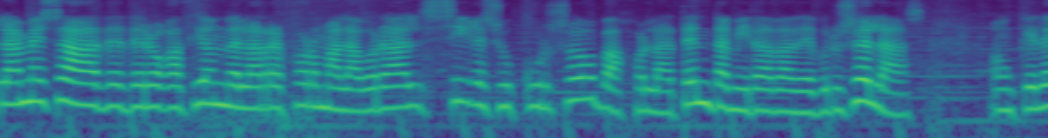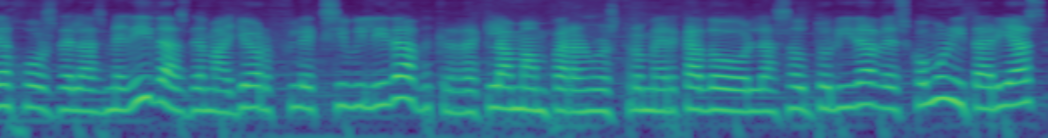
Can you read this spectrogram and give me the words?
La mesa de derogación de la reforma laboral sigue su curso bajo la atenta mirada de Bruselas. Aunque lejos de las medidas de mayor flexibilidad que reclaman para nuestro mercado las autoridades comunitarias,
